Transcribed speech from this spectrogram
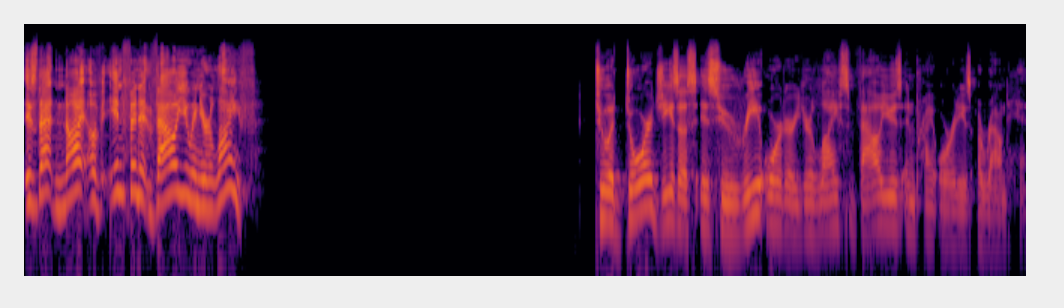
Is that not of infinite value in your life? To adore Jesus is to reorder your life's values and priorities around Him.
